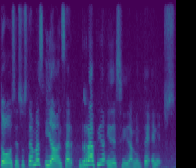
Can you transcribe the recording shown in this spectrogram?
todos esos temas y avanzar rápida y decididamente en ellos.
